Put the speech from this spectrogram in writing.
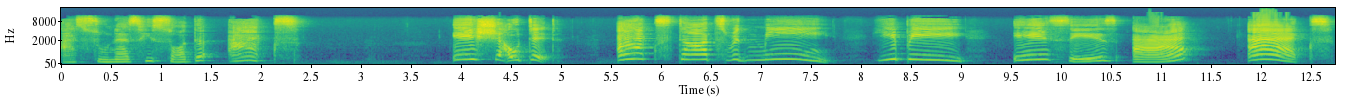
As soon as he saw the axe, A shouted, Axe starts with me! Yippee! A says a axe.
